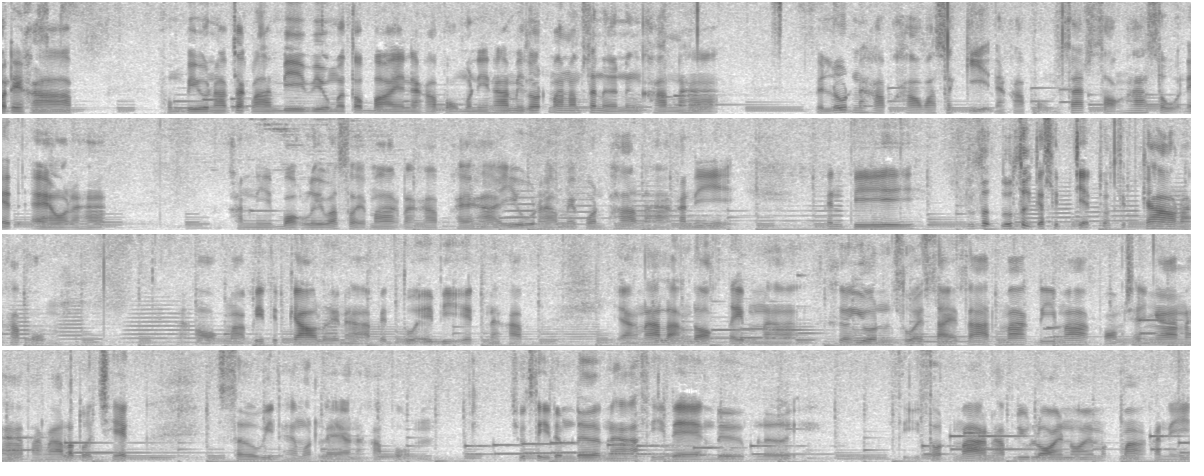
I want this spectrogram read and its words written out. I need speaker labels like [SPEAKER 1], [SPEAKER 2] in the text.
[SPEAKER 1] วัสดีครับ ผมบิวนะครับจากร้าน B View Motorbike นะครับผมวันนี้นะมีรถมานำเสนอ 1 คันนะฮะ เป็นรุ่นนะครับคาวาซากินะครับผม Z250 SL นะฮะ คันนี้บอกเลยว่าสวยมากนะครับ ใครหายอยู่นะครับไม่ควรพลาดนะฮะ คันนี้เป็นปีรู้สึกรู้สึกจะ 17จด19 นะครับผม ออกมาปี 19 เลยนะฮะ เป็นตัว ABS นะครับ ยางหน้าหลังดอกเต็มนะฮะ เครื่องยนต์สวยใสสะอาดมากดีมากพร้อมใช้งานนะฮะ ทางร้านเราตรวจเช็คเซอร์วิสให้หมดแล้วนะครับผม ชุดสีเดิมๆนะฮะ สีแดงเดิมเลย สีสดมากนะครับริ้วรอยน้อยมากๆคันนี้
